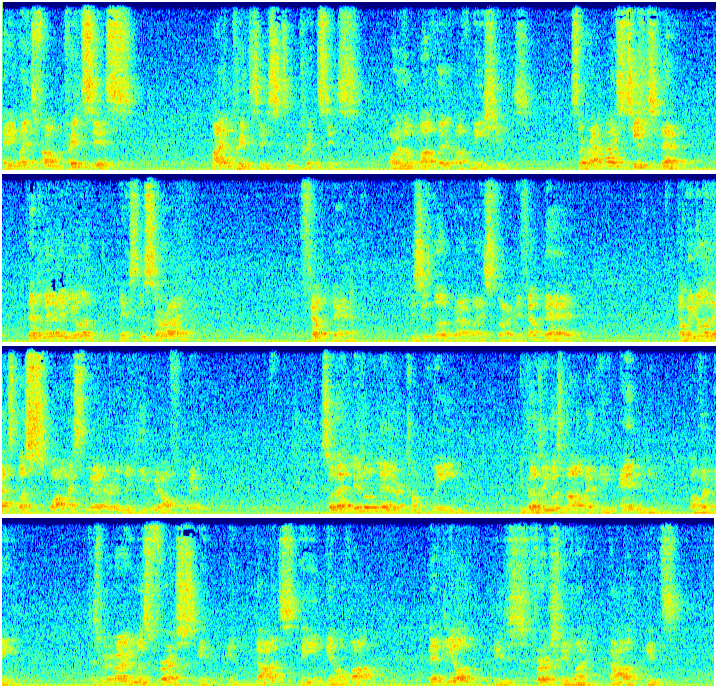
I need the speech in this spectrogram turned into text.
And it went from princess, my princess, to princess, or the mother of nations. So rabbis teach that that letter Yod next to Sarai felt bad. This is the rabbi's story. They felt bad. Now we know that's the smallest letter in the Hebrew alphabet. So that little letter complained because it was now at the end of a name. Because remember, it was first in, in God's name, Jehovah. That Yod is first in line. Now it's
